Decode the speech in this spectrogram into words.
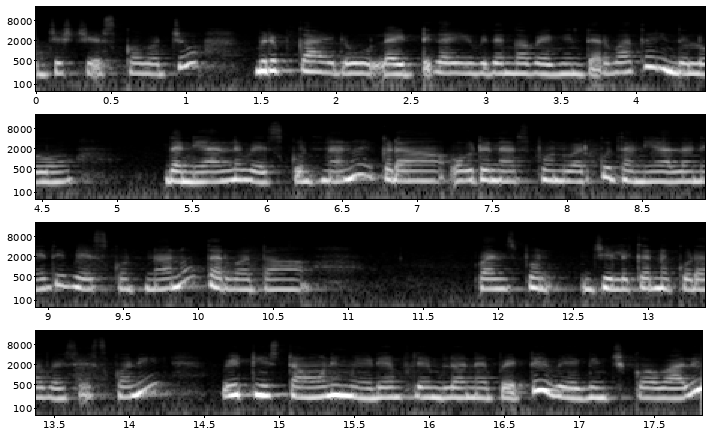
అడ్జస్ట్ చేసుకోవచ్చు. మిరపకాయలు లైట్గా ఈ విధంగా వేగిన తర్వాత ఇందులో ధనియాలను వేసుకుంటున్నాను. ఇక్కడ ఒకటిన్నర స్పూన్ వరకు ధనియాలు అనేది వేసుకుంటున్నాను. తర్వాత వన్ స్పూన్ జీలకర్ర కూడా వేసేసుకొని వీటిని స్టవ్ని మీడియం ఫ్లేమ్లోనే పెట్టి వేగించుకోవాలి.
